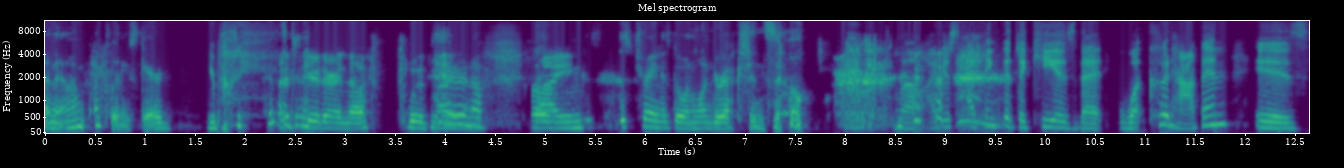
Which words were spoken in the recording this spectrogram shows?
I know. I'm, I'm plenty scared. You're plenty. I've scared her enough with my scared uh, enough crying. This, this train is going one direction, so. well, I just I think that the key is that what could happen is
